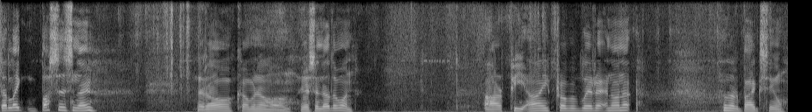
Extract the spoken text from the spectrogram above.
They're like buses now. They're all coming along. There's another one. RPI probably written on it. Another bag seal.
